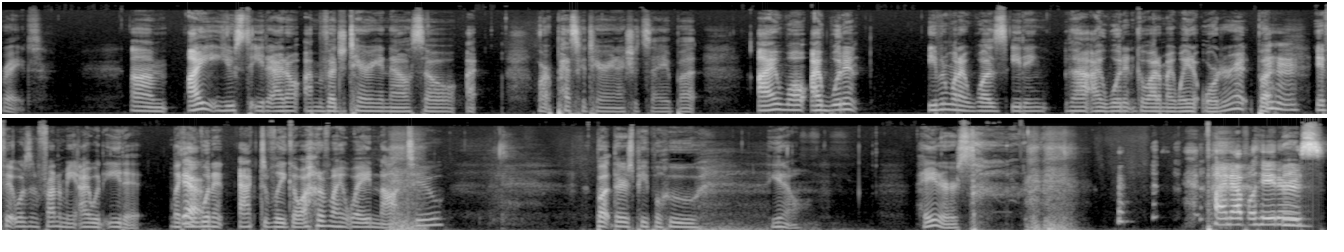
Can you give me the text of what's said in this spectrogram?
Right. Um, I used to eat it. I don't. I'm a vegetarian now, so I, or a pescatarian, I should say. But I won't. I wouldn't. Even when I was eating that, I wouldn't go out of my way to order it. But Mhm. if it was in front of me, I would eat it. Like I wouldn't actively go out of my way not to. But there's people who, you know, haters, pineapple haters.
